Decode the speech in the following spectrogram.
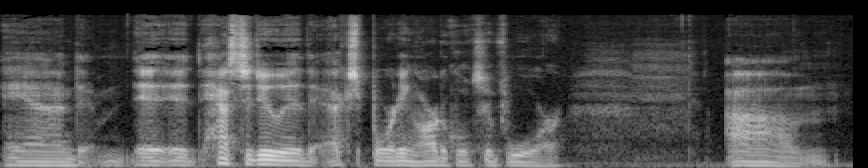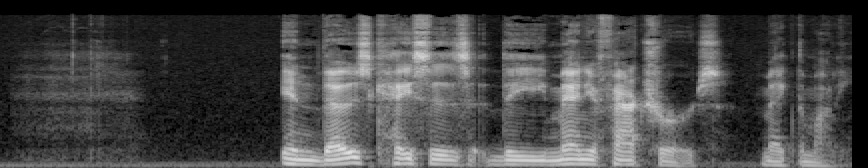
And it, it has to do with exporting articles of war. Um, in those cases, the manufacturers make the money.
